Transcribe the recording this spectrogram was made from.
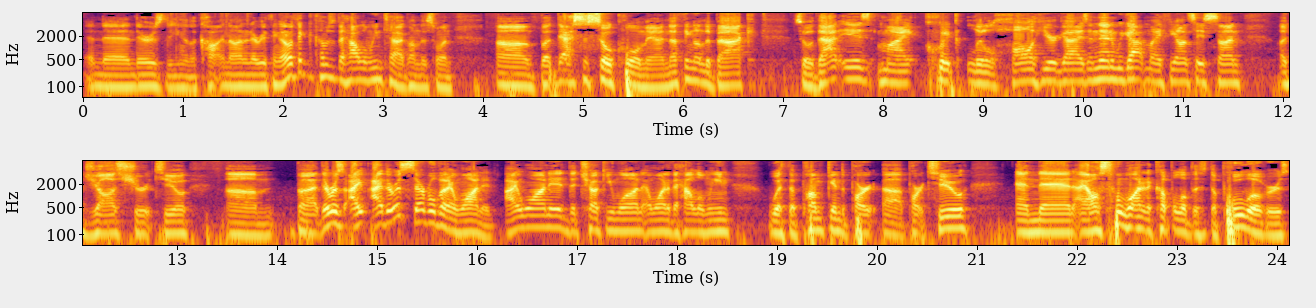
And then there's the, you know, the cotton on and everything. I don't think it comes with the Halloween tag on this one. Um, but that's just so cool, man. Nothing on the back. So that is my quick little haul here, guys. And then we got my fiance's son a Jaws shirt too. Um, but there was I, I there was several that I wanted. I wanted the Chucky one. I wanted the Halloween with the pumpkin, the part uh, part two, and then I also wanted a couple of the, the pullovers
